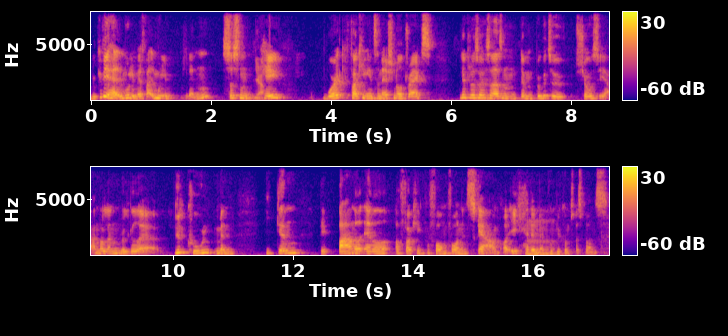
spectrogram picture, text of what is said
nu kan vi have alle mulige med fra alle mulige lande, så sådan, Ja. hey, work fucking international drags. Lige pludselig mm. så er sådan, dem booket til shows i andre lande, hvilket er vildt cool, men igen, det er bare noget andet at fucking performe foran en skærm, og ikke have mm. den der publikumsrespons.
